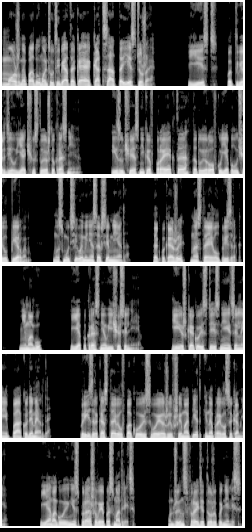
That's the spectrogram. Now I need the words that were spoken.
«Можно подумать, у тебя такая кацата есть уже». «Есть», — подтвердил я, чувствуя, что краснею. Из участников проекта татуировку я получил первым, но смутило меня совсем не это. «Так покажи», — настаивал призрак. «Не могу». Я покраснел еще сильнее. «Ишь, какой стеснительный Пако де Мерде». Призрак оставил в покое свой оживший мопед и направился ко мне. Я могу и не спрашивая посмотреть. Джин с Фредди тоже поднялись.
